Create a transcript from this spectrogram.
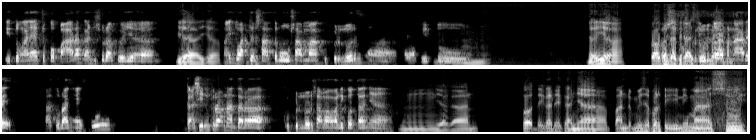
hitungannya cukup parah kan di Surabaya. ya, ya. Nah itu ada satu sama gubernurnya kayak gitu. Hmm. Nah iya, kok Terus bisa tidak gubernurnya sinkron? menarik aturannya itu gak sinkron antara gubernur sama wali kotanya. Hmm, ya kan. Kok tega-teganya pandemi seperti ini masih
